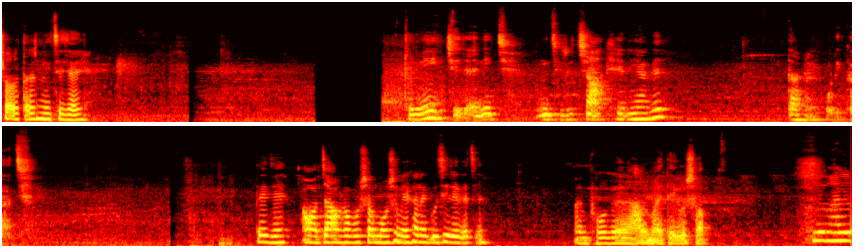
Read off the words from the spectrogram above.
চলো তার নিচে যাই। একটু নিচে যাই নিচে। নিচে একটু চা খেয়ে নিই আগে তারপরে করি কাজ। তো এই যে আমার জামা কাপড় সব মৌসুমি এখানে গুছিয়ে রেখেছে। আমি ভোগে আলমারিতে এগুলো সব। ভালো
